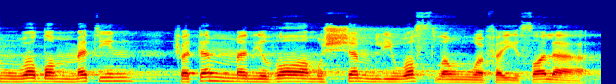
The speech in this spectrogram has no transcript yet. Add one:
وضمة فتم نظام الشمل وصلا وفيصلا.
